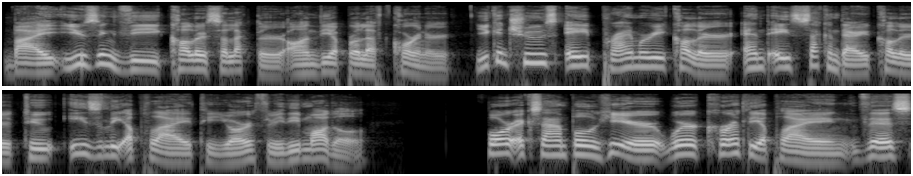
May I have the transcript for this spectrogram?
By using the color selector on the upper left corner, you can choose a primary color and a secondary color to easily apply to your 3D model. For example, here, we're currently applying this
